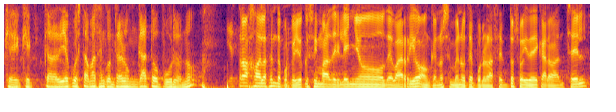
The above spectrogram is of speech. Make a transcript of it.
que, que, cada día cuesta más encontrar un gato puro, ¿no? ¿Y has trabajado el acento? Porque yo que soy madrileño de barrio, aunque no se me note por el acento, soy de Carabanchel,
